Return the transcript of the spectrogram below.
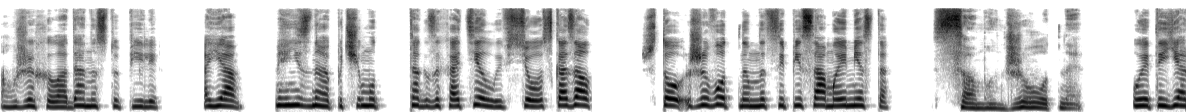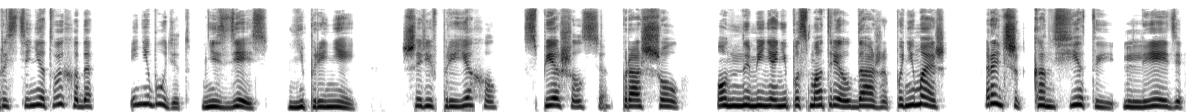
А уже холода наступили. А я... Я не знаю, почему так захотел и все. Сказал, что животным на цепи самое место. Сам он животное. У этой ярости нет выхода и не будет. Ни здесь, ни при ней. Шериф приехал, спешился, прошел. Он на меня не посмотрел даже, понимаешь? Раньше конфеты, леди.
